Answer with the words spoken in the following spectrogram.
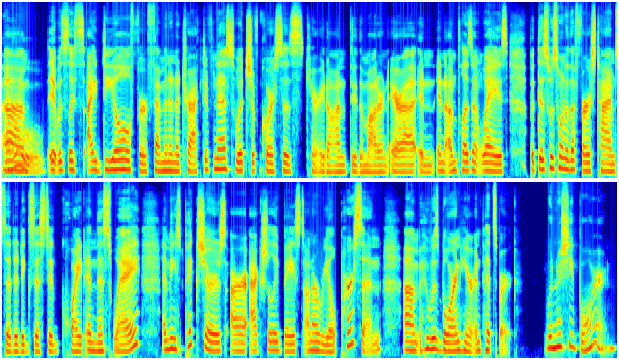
Um, Oh. it was this ideal for feminine attractiveness, which of course has carried on through the modern era in, in unpleasant ways. But this was one of the first times that it existed quite in this way. And these pictures are actually based on a real person um, who was born here in Pittsburgh. When was she born?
